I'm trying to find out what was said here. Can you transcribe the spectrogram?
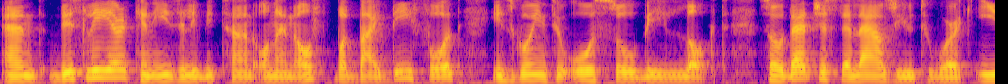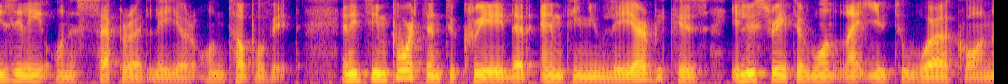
And this layer can easily be turned on and off, but by default, it's going to also be locked. So that just allows you to work easily on a separate layer on top of it. And it's important to create that empty new layer because Illustrator won't let you to work on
